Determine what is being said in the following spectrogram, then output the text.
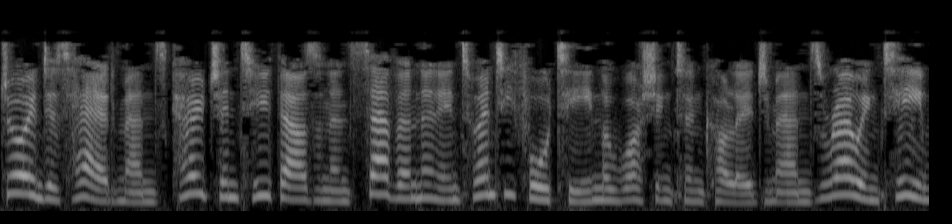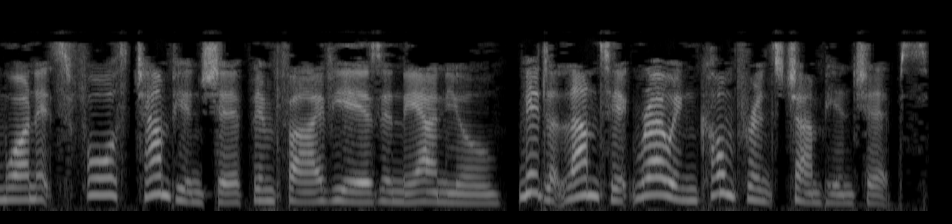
joined as head men's coach in 2007 and in 2014 the Washington College men's rowing team won its fourth championship in five years in the annual Mid-Atlantic Rowing Conference Championships.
